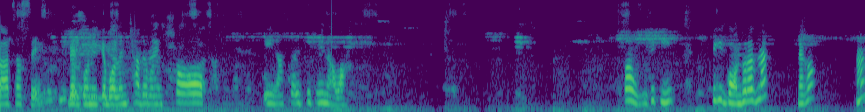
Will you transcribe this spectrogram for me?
গাছ আছে বেলকনিতে বলেন, ছাদে বলেন, সব এই নার্সারি থেকেই নেওয়া। পাও এটা কি? এটা কি গন্ধরাজ না? দেখো হ্যাঁ?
